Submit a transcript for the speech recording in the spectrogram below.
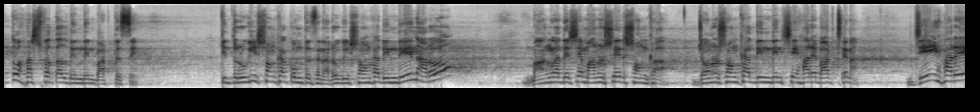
এত হাসপাতাল দিন দিন বাড়তেছে। কিন্তু রোগীর সংখ্যা কমতেছে না। রোগীর সংখ্যা দিন দিন আরও বাংলাদেশে মানুষের সংখ্যা, জনসংখ্যা দিন দিন সে হারে বাড়ছে না। যেই হারে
